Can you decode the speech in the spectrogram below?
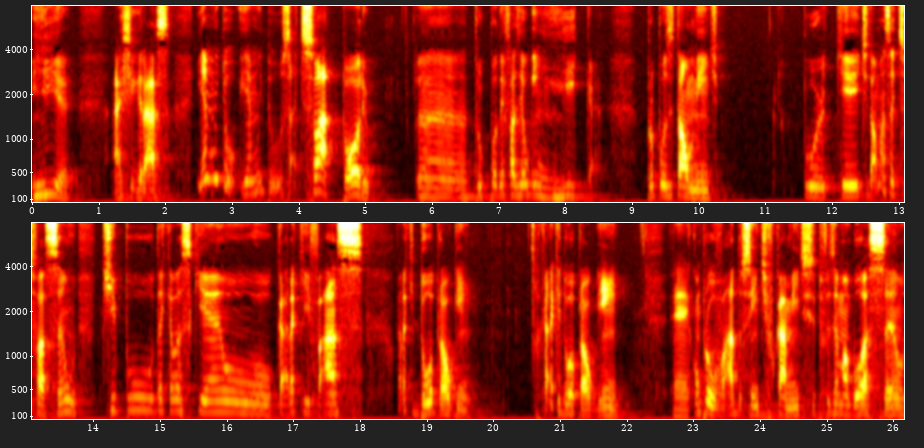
ria, ache graça. E é muito, e é muito satisfatório uh, tu poder fazer alguém rica propositalmente. Porque te dá uma satisfação tipo daquelas que é o cara que faz. O cara que doa para alguém. O cara que doa para alguém é comprovado cientificamente se tu fizer uma boa ação,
